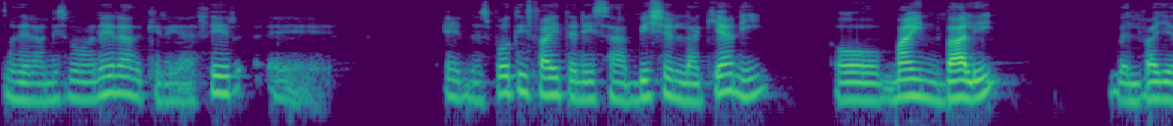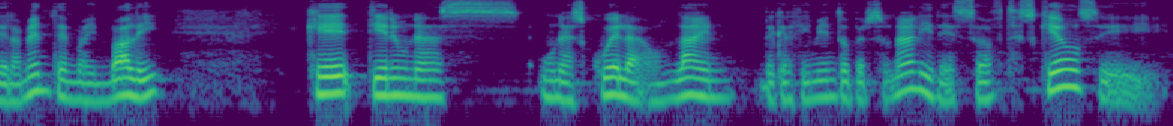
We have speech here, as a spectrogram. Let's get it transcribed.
de la misma manera, quería decir, eh, en Spotify tenéis a Vision Lakiani, o Mind Valley, el Valle de la Mente, Mind Valley, que tiene unas, una escuela online de crecimiento personal y de soft skills y,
